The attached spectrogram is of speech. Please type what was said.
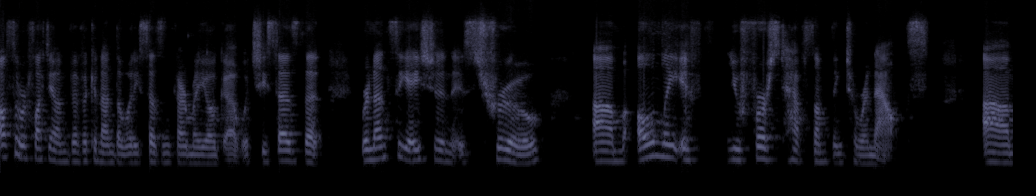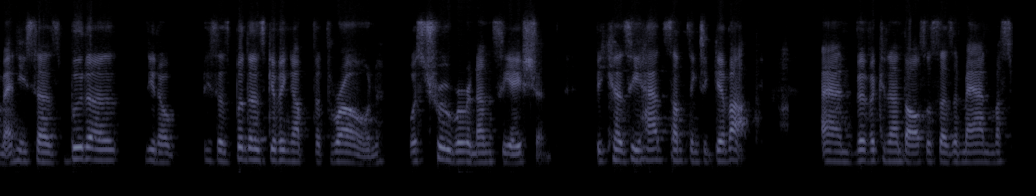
also reflecting on Vivekananda what he says in Karma Yoga, which he says that renunciation is true um, only if you first have something to renounce. Um, and he says, Buddha, you know, he says Buddha's giving up the throne was true renunciation because he had something to give up. And Vivekananda also says a man must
